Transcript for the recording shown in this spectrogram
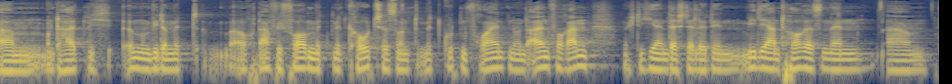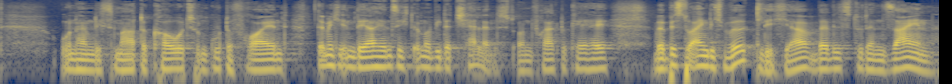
ähm, unterhalte mich immer wieder mit, auch nach wie vor mit, mit Coaches und mit guten Freunden und allen voran möchte ich hier an der Stelle den Milian Torres nennen, ähm, unheimlich smarter Coach und guter Freund, der mich in der Hinsicht immer wieder challenged und fragt, okay, hey, wer bist du eigentlich wirklich, ja, wer willst du denn sein,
